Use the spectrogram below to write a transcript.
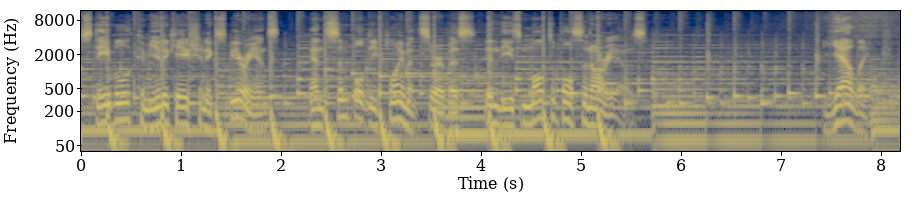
stable communication experience, and simple deployment service in these multiple scenarios. Yealink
